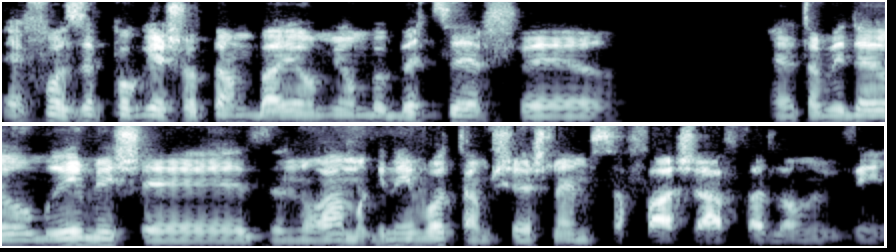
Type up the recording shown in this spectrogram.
איפה זה פוגש אותם ביום-יום בבית ספר. הם תמיד היו אומרים לי שזה נורא מגניב אותם, שיש להם שפה שאף אחד לא מבין.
